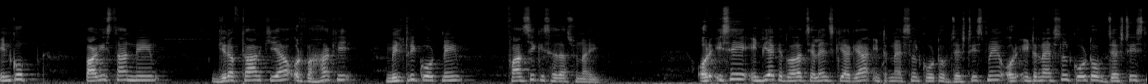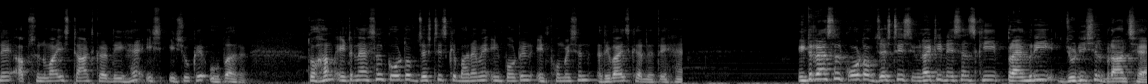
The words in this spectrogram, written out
इनको पाकिस्तान ने गिरफ़्तार किया और वहाँ की मिलिट्री कोर्ट ने फांसी की सज़ा सुनाई। और इसे इंडिया के द्वारा चैलेंज किया गया इंटरनेशनल कोर्ट ऑफ़ जस्टिस में और इंटरनेशनल कोर्ट ऑफ़ जस्टिस ने अब सुनवाई स्टार्ट कर दी है इस इशू के ऊपर। तो हम इंटरनेशनल कोर्ट ऑफ़ जस्टिस के बारे में इंपॉर्टेंट इन्फॉर्मेशन रिवाइज कर लेते हैं। International court of justice United Nations की प्राइमरी जुडिशियल ब्रांच है।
